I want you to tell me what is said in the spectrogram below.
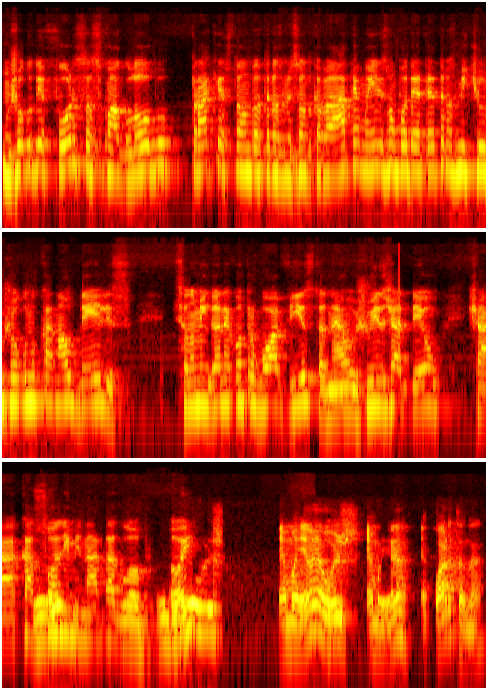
um jogo de forças com a Globo para a questão da transmissão do campeonato. E amanhã eles vão poder até transmitir o jogo no canal deles se eu não me engano, é contra o Boa Vista, né? O juiz já deu, já caçou a liminar da Globo. É Oi? Hoje. É amanhã ou é hoje? É amanhã? É quarta, né?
